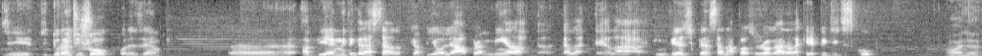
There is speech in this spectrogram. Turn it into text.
de, de durante o jogo, por exemplo, uh, a Bia é muito engraçada, porque a Bia olhava para mim, ela, ela, ela, em vez de pensar na próxima jogada, ela queria pedir desculpa. Olha.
